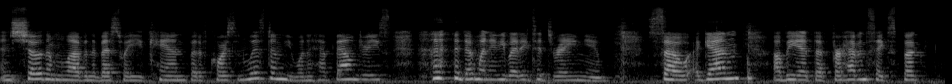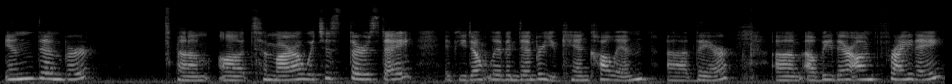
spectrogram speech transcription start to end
and show them love in the best way you can. But of course, in wisdom, you want to have boundaries. Don't want anybody to drain you. So again, I'll be at the For Heaven's Sakes book in Denver um, uh, tomorrow, which is Thursday. If you don't live in Denver, you can call in uh, there. Um, I'll be there on Friday.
